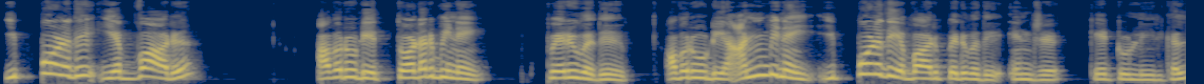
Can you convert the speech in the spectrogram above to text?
இப்பொழுது எவ்வாறு அவருடைய தொடர்பினை பெறுவது அவருடைய அன்பினை இப்பொழுது எவ்வாறு பெறுவது என்று கேட்டுள்ளீர்கள்.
